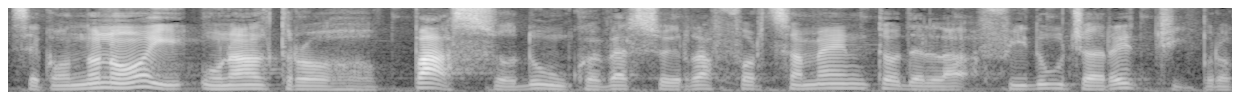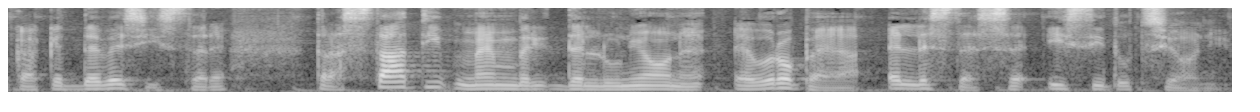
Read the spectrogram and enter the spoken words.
Secondo noi un altro passo dunque verso il rafforzamento della fiducia reciproca che deve esistere tra Stati membri dell'Unione Europea e le stesse istituzioni.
